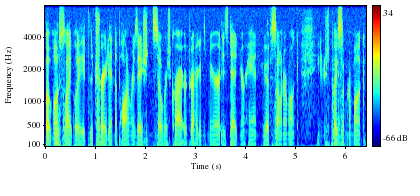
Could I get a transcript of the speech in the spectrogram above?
but most likely the trade in the polymerization Silver's Cry or Dragon's Mirror is dead in your hand. You have Summoner Monk. You can just play Summoner Monk,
